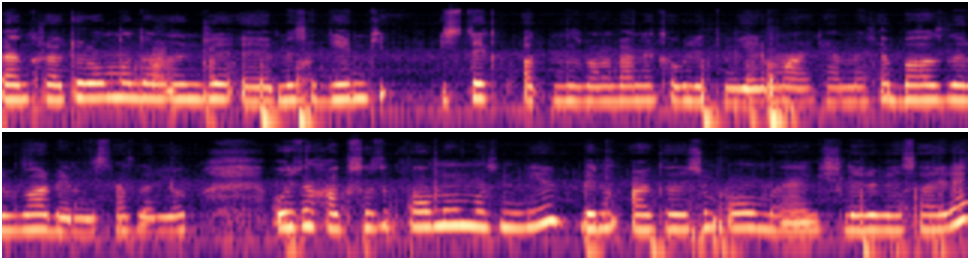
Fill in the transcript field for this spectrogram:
ben kreatör olmadan önce e, mesela diyelim ki istek attınız bana ben de kabul ettim yerim varken mesela bazıları var benim listemleri yok. O yüzden haksızlık falan olmasın diye benim arkadaşım olmayan kişileri vesaire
